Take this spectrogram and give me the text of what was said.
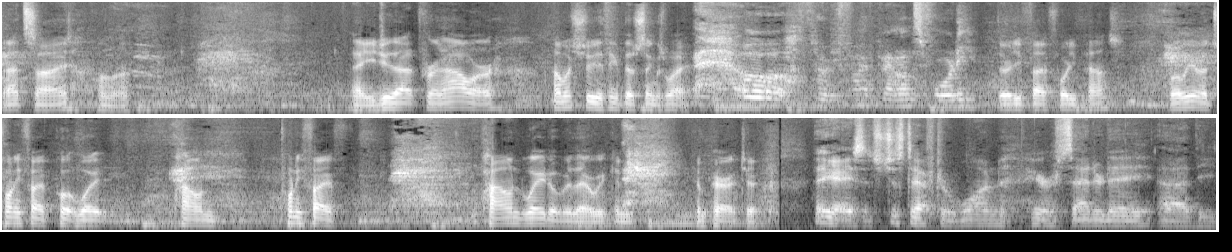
That side. Hold on. Now you do that for an hour. How much do you think those things weigh? Oh, 35 pounds, 40. 35, 40 pounds? Well, we have a 25 foot weight, pound, 25 pound weight over there we can compare it to. Hey guys, it's just after 1 here Saturday, uh, the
